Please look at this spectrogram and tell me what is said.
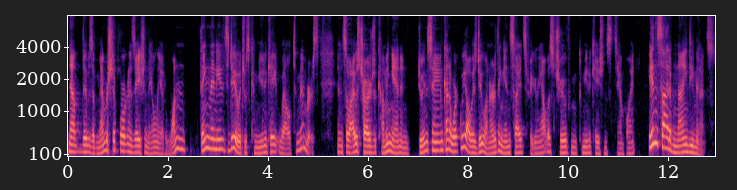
Now there was a membership organization. They only had one thing they needed to do which was communicate well to members. And so i was charged with coming in and doing the same kind of work we always do unearthing insights figuring out what's true from a communication standpoint inside of 90 minutes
